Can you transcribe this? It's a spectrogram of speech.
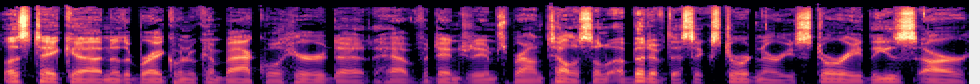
Let's take uh, another break. When we come back, we'll hear to have Daniel James Brown tell us a, a bit of this extraordinary story. These are,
